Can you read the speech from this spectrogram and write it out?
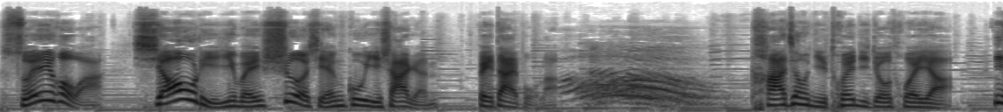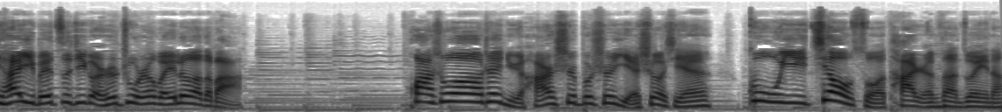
随后啊，小李因为涉嫌故意杀人被逮捕了。他叫你推你就推呀，你还以为自己个儿是助人为乐的吧？话说，这女孩是不是也涉嫌故意教唆他人犯罪呢？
